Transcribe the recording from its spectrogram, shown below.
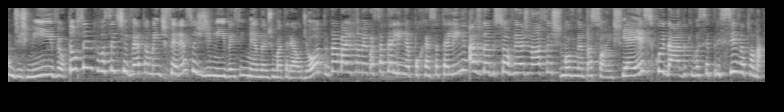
um desnível. Então sempre que você tiver também diferenças de níveis em emendas de um material de outro, trabalhe também com essa telinha, porque essa telinha ajuda a absorver as nossas movimentações e é esse cuidado que você precisa tomar.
